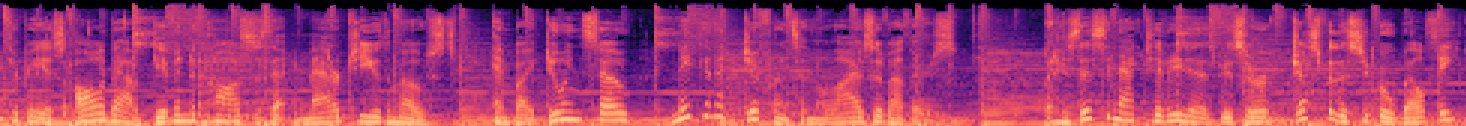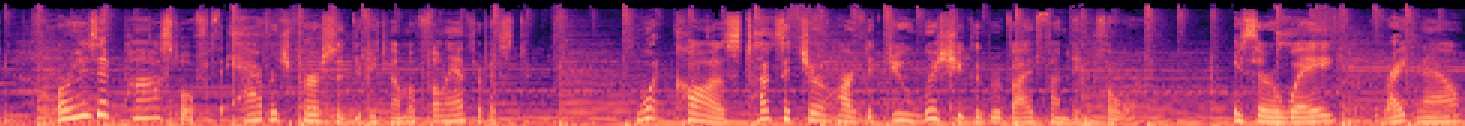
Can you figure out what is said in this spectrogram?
Philanthropy is all about giving to causes that matter to you the most, and by doing so, making a difference in the lives of others. But is this an activity that is reserved just for the super wealthy, or is it possible for the average person to become a philanthropist? What cause tugs at your heart that you wish you could provide funding for? Is there a way, right now,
